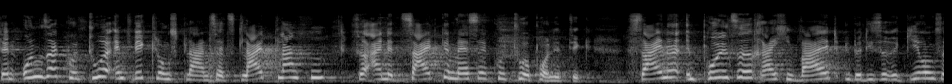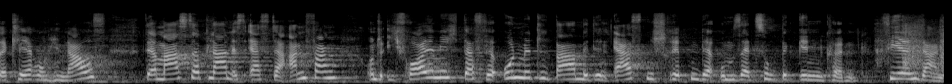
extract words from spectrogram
Denn unser Kulturentwicklungsplan setzt Leitplanken für eine zeitgemäße Kulturpolitik. Seine Impulse reichen weit über diese Regierungserklärung hinaus. Der Masterplan ist erst der Anfang, und ich freue mich, dass wir unmittelbar mit den ersten Schritten der Umsetzung beginnen können. Vielen Dank.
